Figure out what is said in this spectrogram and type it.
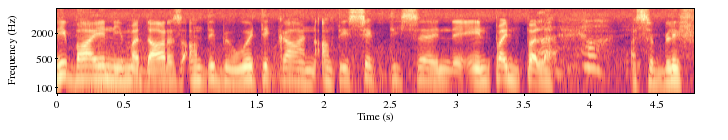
Nie baie nie, maar daar is antibiotika en antiseptiese en en pynpille. Asseblief,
